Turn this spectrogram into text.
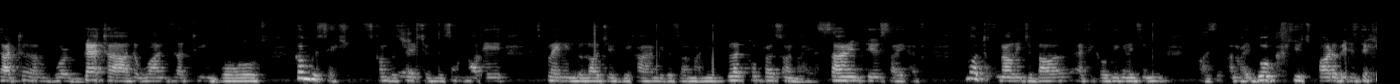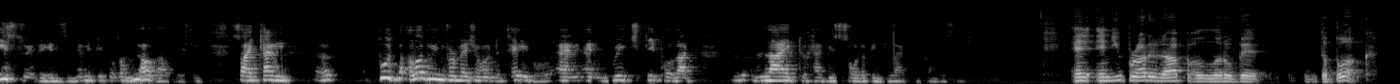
that uh, were better are the ones that involved conversations, conversation with somebody explaining the logic behind, because I'm an intellectual person, I'm a scientist, I have a lot of knowledge about ethical veganism. As my book, huge part of it is the history of veganism. Many people don't know about these things. So I can uh, put a lot of information on the table and, and reach people that like to have this sort of intellectual conversation. And, and you brought it up a little bit, the book.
